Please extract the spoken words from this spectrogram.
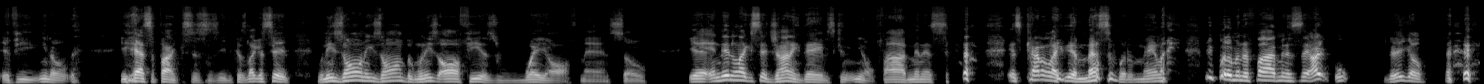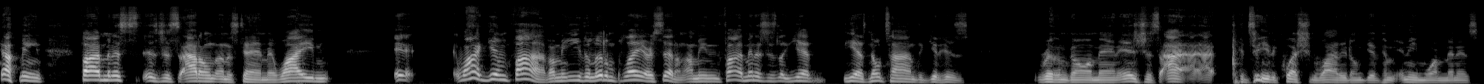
If he, you know, he has to find consistency because, like I said, when he's on, he's on, but when he's off, he is way off, man. So yeah, and then like I said, Johnny Davis can, you know, five minutes. it's kind of like they're messing with him, man. Like you put him in there five minutes, say, all right, ooh, there you go. I mean, five minutes is just I don't understand, man. Why even it, why give him five? I mean, either let him play or set him. I mean, five minutes is like have he has no time to get his rhythm going, man. It's just I, I continue to question why they don't give him any more minutes.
